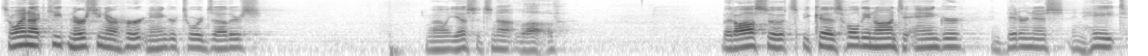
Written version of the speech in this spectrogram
So, why not keep nursing our hurt and anger towards others? Well, yes, it's not love. But also, it's because holding on to anger and bitterness and hate,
